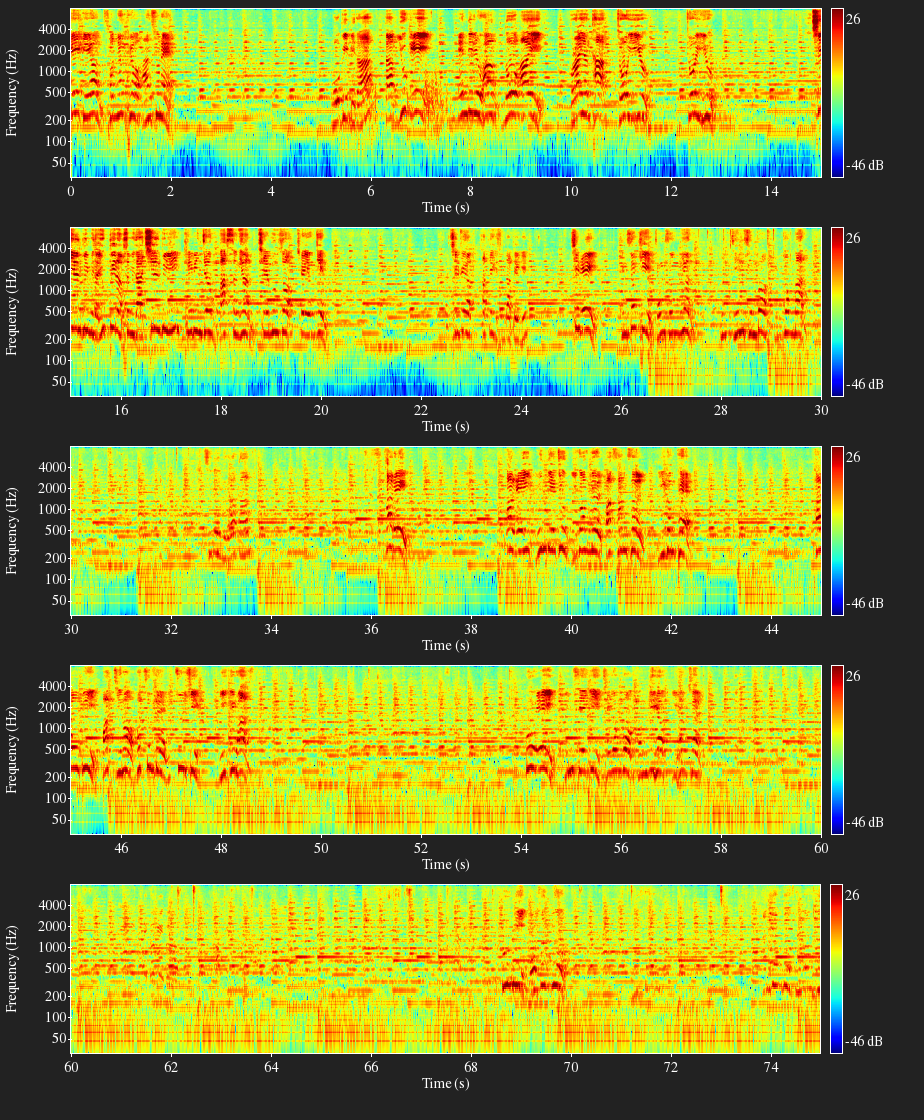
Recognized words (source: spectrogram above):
최계현, 손영표, 안순애. 5비입니다. 다음 6A 앤디류 황, 노아이, 브라이언 탁, 조이유, 조이유. 7비입니다. 6비는 없습니다. 7비 케빈정, 박성현, 최문석, 최영진. 7비가 카트에 있습니다. 앞에 여기. 7A 김석희, 정성현, 김진신범, 김종만. 7A입니다. 다음. 8A 8A 윤대중, 이광열, 박상설, 이건태. 8B 박진호, 허춘배, 이춘식, 이길환. 9A 김세기, 최용복, 공기혁, 이형철 구비 오석규 한종구 김동수.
